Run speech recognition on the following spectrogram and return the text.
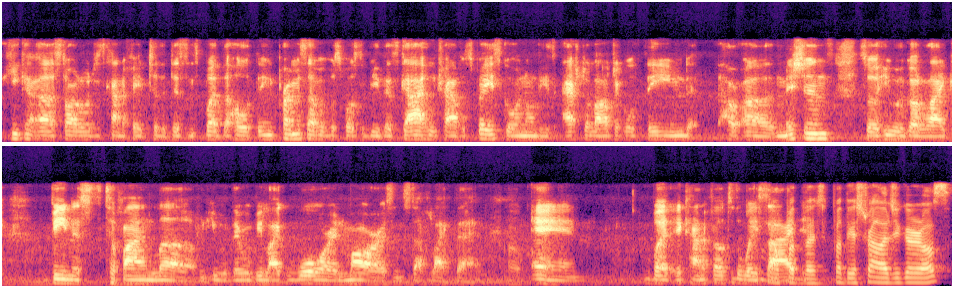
he uh, Star Lord just kind of faded to the distance. But the whole thing premise of it was supposed to be this guy who travels space, going on these astrological themed uh, missions. So he would go to like Venus to find love, and he would there would be like war and Mars and stuff like that. And but it kind of fell to the Oh, wayside. for, the, for the astrology girls.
